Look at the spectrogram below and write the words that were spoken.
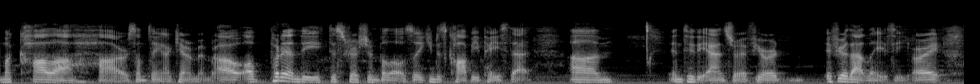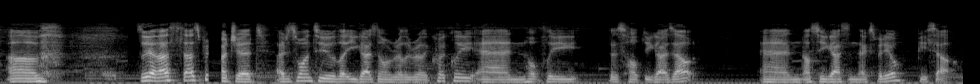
Makalaha or something. I can't remember. I'll, I'll, put it in the description below so you can just copy paste that um, into the answer if you're if you're that lazy alright um, so yeah, that's that's pretty much it. I just want to let you guys know really, really quickly, and hopefully this helped you guys out. And I'll see you guys in the next video. Peace out.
